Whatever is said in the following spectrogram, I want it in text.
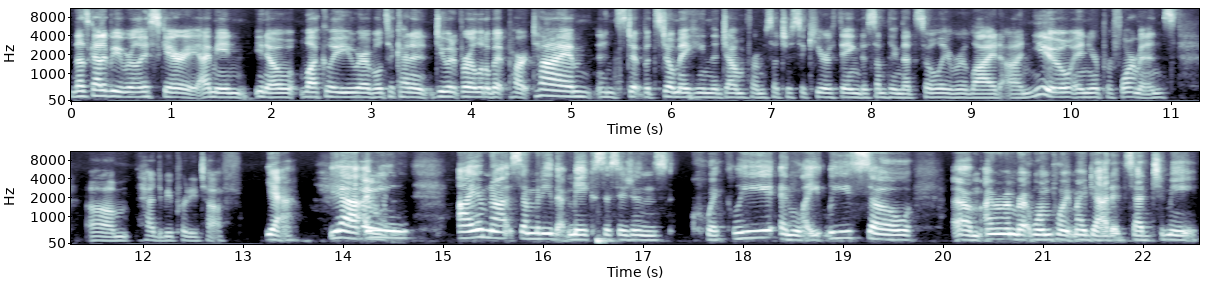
that's got to be really scary. I mean you know luckily you were able to kind of do it for a little bit part-time and still but still making the jump from such a secure thing to something that solely relied on you and your performance um, had to be pretty tough. Yeah. Yeah so, i mean i am not somebody that makes decisions quickly and lightly. So um, i remember at one point my dad had said to me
